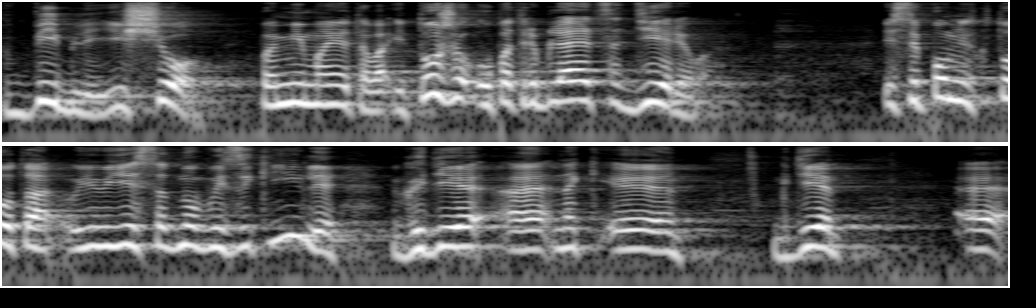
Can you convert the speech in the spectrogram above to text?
в Библии еще, помимо этого, и тоже употребляется дерево. Если помнит кто-то, есть одно в Иезекииле, где, э, э, где э,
